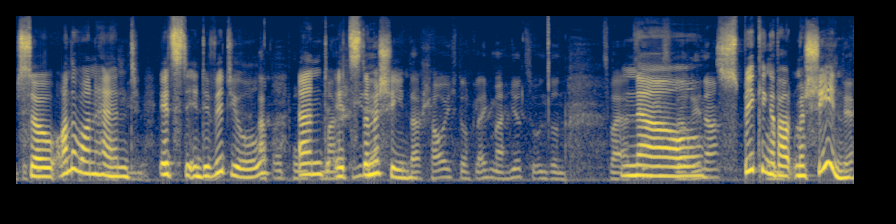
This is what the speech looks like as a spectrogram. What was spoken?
So, on the one hand, it's the individual and it's the machine. Now, speaking about machine,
